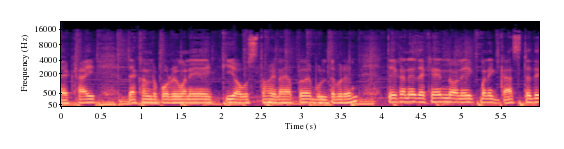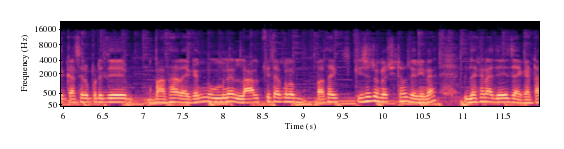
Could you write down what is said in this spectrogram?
দেখাই। দেখানোর পরে মানে কি অবস্থা হয় না আপনারা বলতে পারেন। তো এখানে দেখেন অনেক মানে গাছটাদের গাছের উপরে যে বাধা দেখেন মানে লাল ফিতা কোনো বাধা কিসের জন্য সেটাও জানি না। দেখেন আজ এই জায়গাটা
